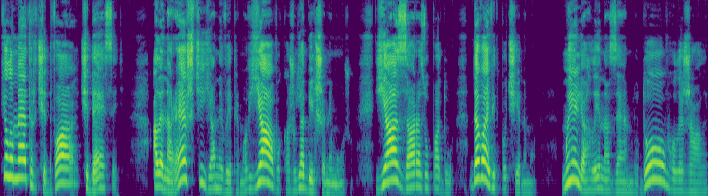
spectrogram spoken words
кілометр чи два, чи десять. Але нарешті я не витримав. Яво, кажу, я більше не можу. Я зараз упаду. Давай відпочинемо. Ми лягли на землю, довго лежали.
